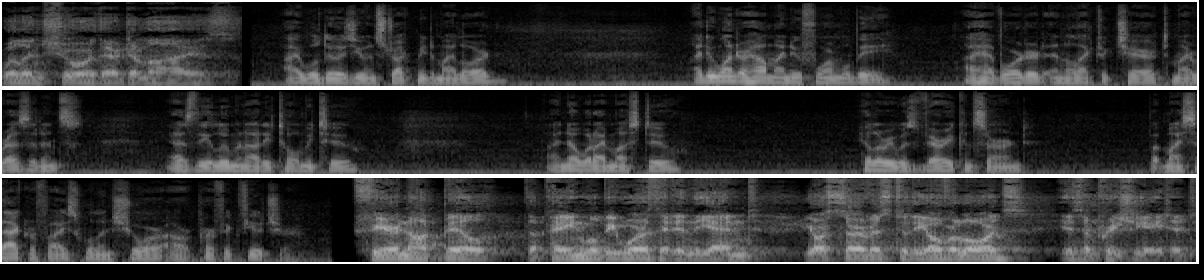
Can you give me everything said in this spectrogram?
will ensure their demise. I will do as you instruct me to my lord. I do wonder how my new form will be. I have ordered an electric chair to my residence, as the Illuminati told me to. I know what I must do. Hillary was very concerned, but my sacrifice will ensure our perfect future. Fear not, Bill. The pain will be worth it in the end. Your service to the overlords is appreciated.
